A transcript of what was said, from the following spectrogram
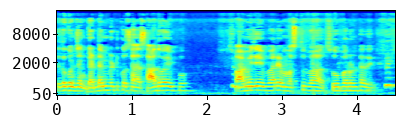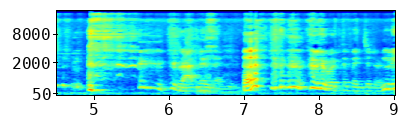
లేదా కొంచెం గడ్డం పెట్టుకో సా- సాధువు అయిపో. స్వామీజీ అయిపోరే మస్తు బా సూపర్ ఉంటుంది. పెంచేటండి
